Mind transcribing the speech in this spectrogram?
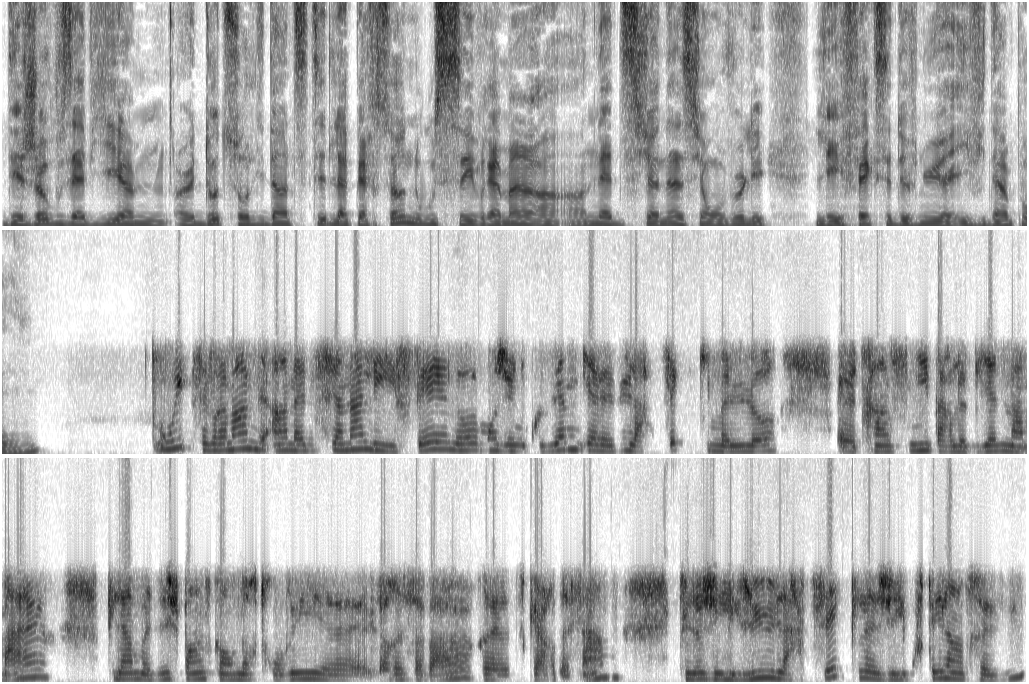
déjà vous aviez euh, un doute sur l'identité de la personne ou c'est vraiment en, additionnant, si on veut, les, les faits que c'est devenu euh, évident pour vous? Oui, c'est vraiment en additionnant les faits. Là, moi, j'ai une cousine qui avait vu l'article qui me l'a transmis par le biais de ma mère. Puis là, elle m'a dit, je pense qu'on a retrouvé le receveur du cœur de Sam. Puis là, j'ai lu l'article, j'ai écouté l'entrevue.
